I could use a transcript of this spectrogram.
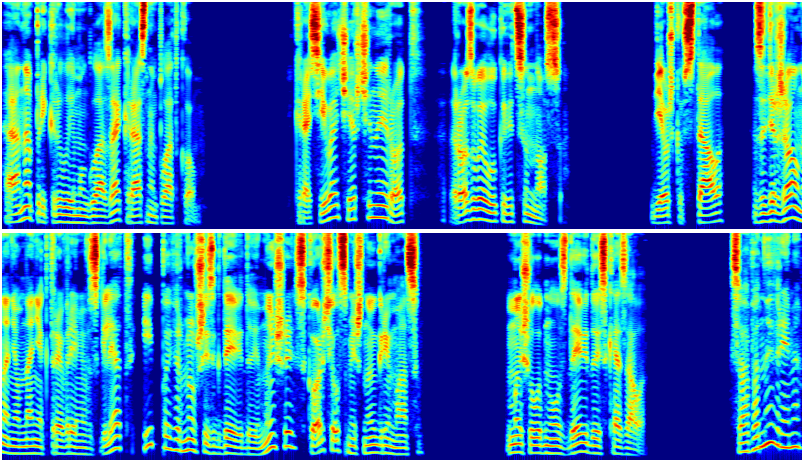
а она прикрыла ему глаза красным платком. Красиво очерченный рот, розовая луковица носа. Девушка встала, задержала на нем на некоторое время взгляд и, повернувшись к Дэвиду и мыши, скорчил смешную гримасу. Мышь улыбнулась Дэвиду и сказала. «Свободное время.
